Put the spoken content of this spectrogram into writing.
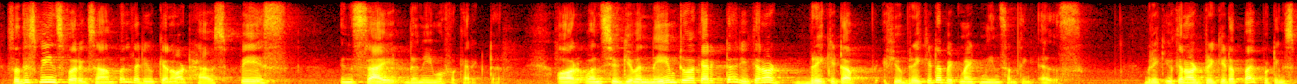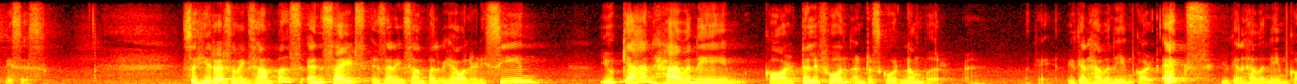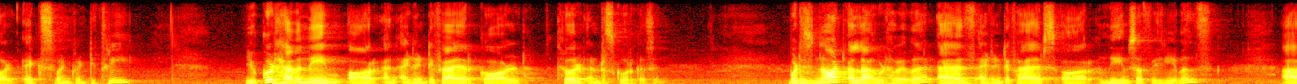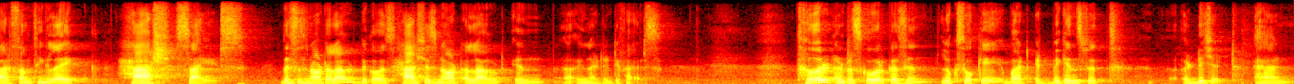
So this means for example that you cannot have space inside the name of a character or once you give a name to a character you cannot break it up. If you break it up it might mean something else. Break, you cannot break it up by putting spaces. So here are some examples. NSIDES is an example we have already seen. You can have a name called telephone underscore number. Okay. You can have a name called X, you can have a name called X123. You could have a name or an identifier called third underscore cousin. What is not allowed however as identifiers or names of variables are something like hash sides. This is not allowed because hash is not allowed in, uh, in identifiers. Third underscore cousin looks okay but it begins with a digit and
